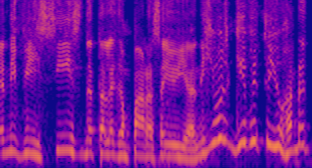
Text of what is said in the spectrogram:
And if He sees na talagang para sa'yo yan, He will give it to you 100%.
